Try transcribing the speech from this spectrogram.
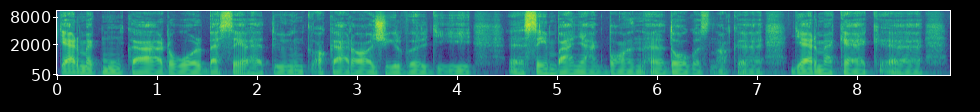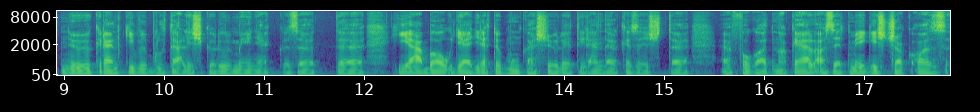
gyermekmunkáról beszélhetünk, akár a zsílvölgyi szénbányákban dolgoznak gyermekek, nők rendkívül brutális körülmények között. Hiába ugye egyre több munkásjóléti rendelkezést fogadnak el, azért mégiscsak az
